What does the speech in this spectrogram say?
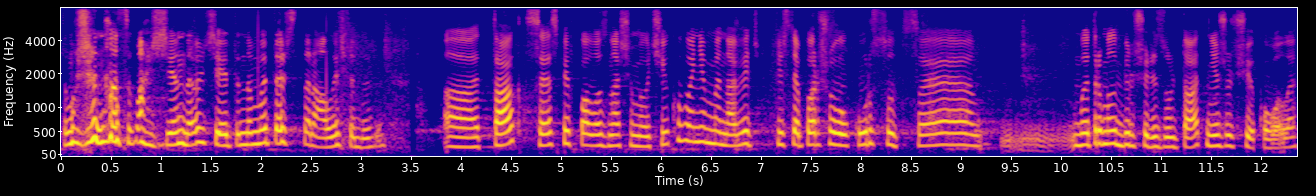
тому що нас важче навчити. але ми теж старалися дуже. Так, це співпало з нашими очікуваннями. Навіть після першого курсу це ми отримали більший результат, ніж очікували.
